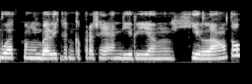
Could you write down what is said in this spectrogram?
buat mengembalikan kepercayaan diri yang hilang tuh,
